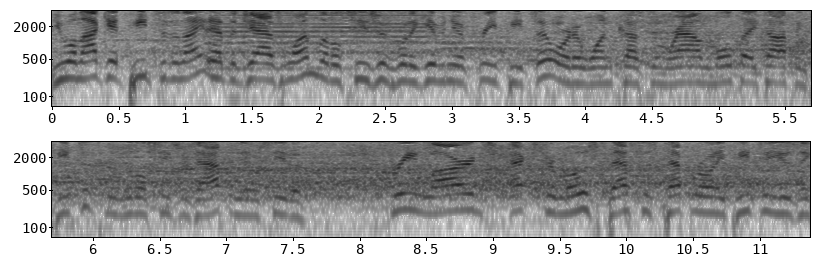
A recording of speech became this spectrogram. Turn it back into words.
You will not get pizza tonight. Had the Jazz won, Little Caesars would have given you a free pizza. Order one custom round multi-topping pizza through Little Caesars app, and you'll receive a free large, extra, most bestest pepperoni pizza using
